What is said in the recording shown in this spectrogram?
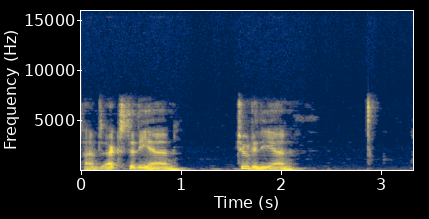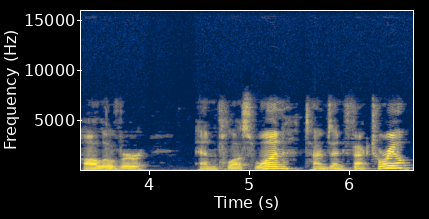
times x to the n, 2 to the n, all over n plus 1 times n factorial,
